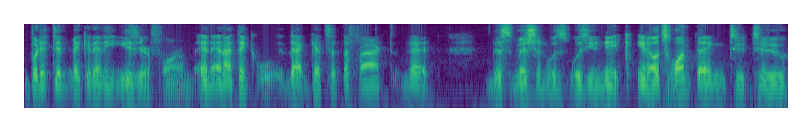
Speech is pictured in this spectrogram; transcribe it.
but it didn't make it any easier for him. And and I think that gets at the fact that this mission was was unique. You know, it's one thing to to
